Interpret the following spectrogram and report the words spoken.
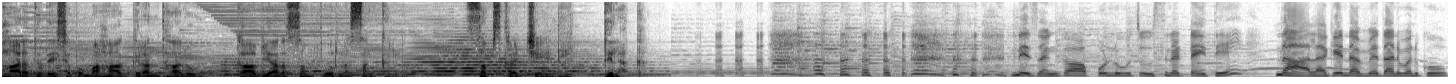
భారతదేశపు మహా గ్రంథాలు కావ్యాల సంపూర్ణ సంకలనం. సబ్స్క్రైబ్ చేయండి. తిలక్. నిజంగా అప్పుడు నువ్వు చూసినట్టయితే నా అలాగే నవ్వేదానివనుకో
